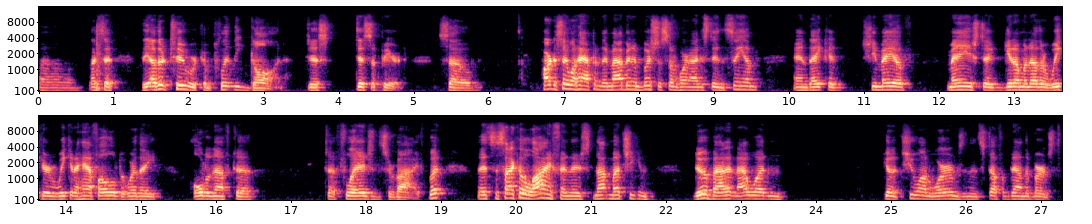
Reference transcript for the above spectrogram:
um, like I said, the other two were completely gone, just disappeared. So hard to say what happened. They might have been in bushes somewhere and I just didn't see them. And they could, she may have managed to get them another week or week and a half old to where they old enough to to fledge and survive. But it's the cycle of life, and there's not much you can do about it. And I wasn't going to chew on worms and then stuff them down the bird's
